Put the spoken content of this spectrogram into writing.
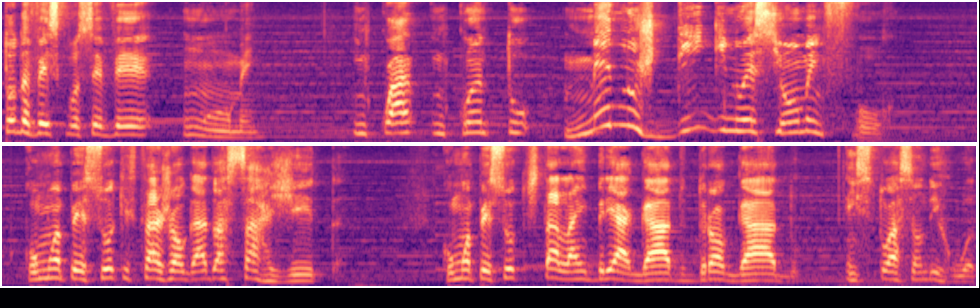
toda vez que você vê um homem, enquanto menos digno esse homem for, como uma pessoa que está jogado à sarjeta, como uma pessoa que está lá embriagado, drogado, em situação de rua.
